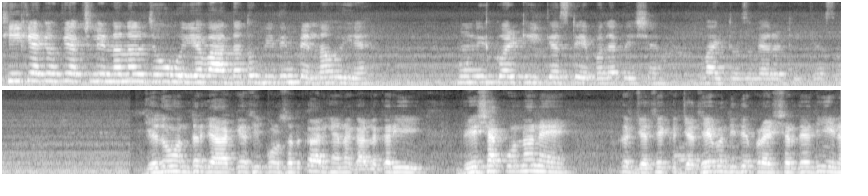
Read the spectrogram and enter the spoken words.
ਠੀਕ ਹੈ ਕਿਉਂਕਿ ਐਕਚੁਅਲੀ ਇਹਨਾਂ ਨਾਲ ਜੋ ਹੋਈ ਹੈ ਵਾਰਦਾਤ ਤੋਂ 20 ਦਿਨ ਪਹਿਲਾਂ ਹੋਈ ਹੈ। ਹੁਣ ਇੱਕ ਵਾਰ ਠੀਕ ਹੈ ਸਟੇਬਲ ਹੈ ਪੇਸ਼ੈਂਟ ਵਾਈਟਲਸ ਵਗੈਰਾ ਠੀਕ ਹੈ ਸਭ। ਜਦੋਂ ਅੰਦਰ ਜਾ ਕੇ ਅਸੀਂ ਪੁਲਿਸ ਅਧਿਕਾਰੀਆਂ ਨਾਲ ਗੱਲ ਕਰੀ, ਬੇਸ਼ੱਕ ਉਹਨਾਂ ਨੇ ਜਥੇ ਜਥੇਬੰਦੀ ਦੇ ਪ੍ਰੈਸ਼ਰ ਦੇ ਅਧੀਨ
